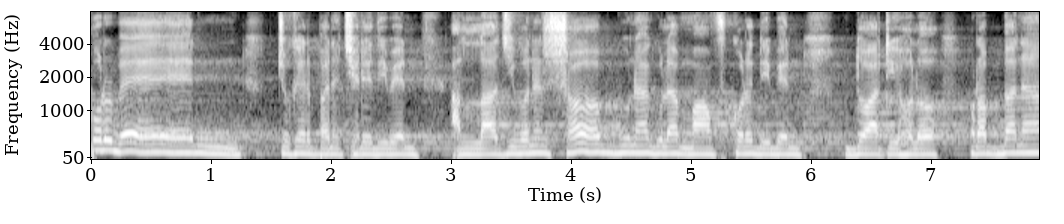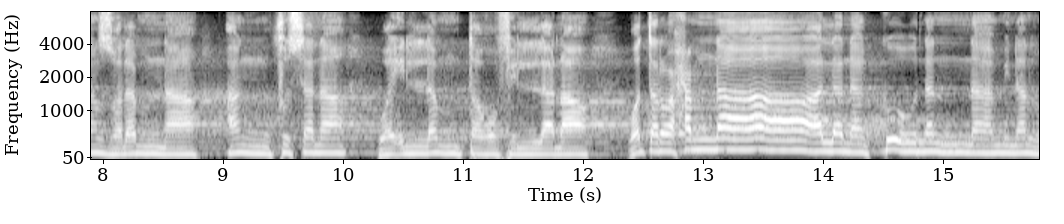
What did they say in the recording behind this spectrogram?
পড়বেন, চোখের পানি ছেড়ে দিবেন। আল্লাহ জীবনের সব গুণাগুলা মাফ করে দিবেন। দোয়াটি হলো, রব্বানা জলামনা আংফুসানা ওয়া ইল্লাম তাগফিল্লানা ওয়া তারহামনা লানাকুনান্না মিনাল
